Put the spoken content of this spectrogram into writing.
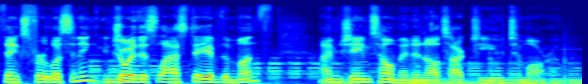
Thanks for listening. Enjoy this last day of the month. I'm James Hohmann, and I'll talk to you tomorrow.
